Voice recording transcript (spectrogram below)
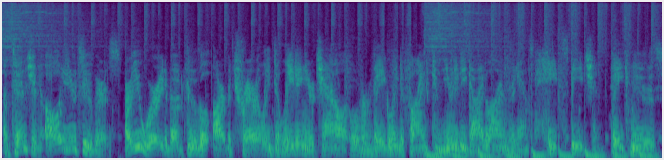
Attention all YouTubers! Are you worried about Google arbitrarily deleting your channel over vaguely defined community guidelines against hate speech and fake news?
